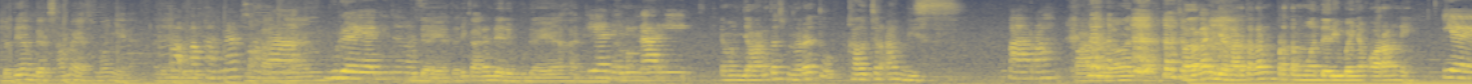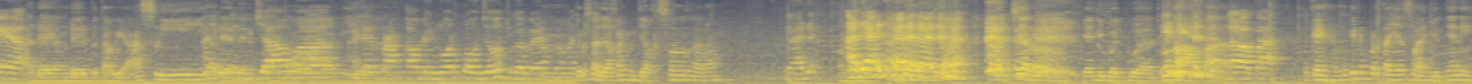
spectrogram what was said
Berarti hampir sama ya semuanya ya? Ada yang dari makanan sama makanan, budaya gitu sih? budaya. Tadi Karen dari budaya kan. Iya dari nari Emang Jakarta sebenarnya tuh culture abis. Parah. Parah banget ya. Soalnya kan Jakarta kan pertemuan dari banyak orang nih. Iya iya. Ada yang dari Betawi asli, Ada, ada, yang dari Jawa, ada iya. yang perantau dari luar Pulau Jawa juga banyak Hmm, banget. Terus ada kan Jaksel sekarang. Gak ada. Oh, ada, ada, ada, ada, Itu kan culture yang dibuat-buat. Ini nggak apa. nggak apa. Oke, mungkin pertanyaan selanjutnya nih.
